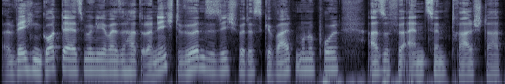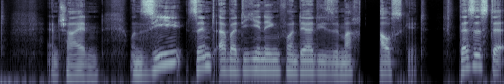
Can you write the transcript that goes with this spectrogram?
welchen Gott der jetzt möglicherweise hat oder nicht, würden sie sich für das Gewaltmonopol, also für einen Zentralstaat entscheiden. Und sie sind aber diejenigen, von der diese Macht ausgeht. Das ist der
